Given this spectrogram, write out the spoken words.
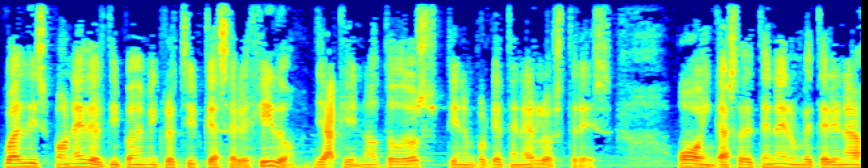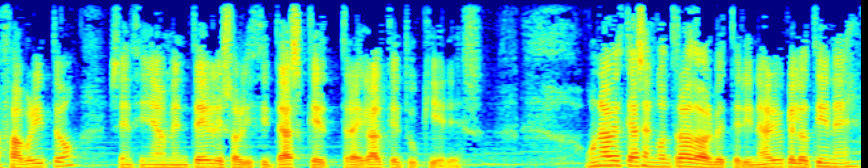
cuál dispone del tipo de microchip que has elegido, ya que no todos tienen por qué tener los tres. O en caso de tener un veterinario favorito, sencillamente le solicitas que traiga el que tú quieres. Una vez que has encontrado al veterinario que lo tiene,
